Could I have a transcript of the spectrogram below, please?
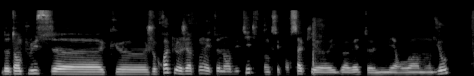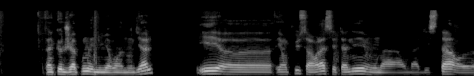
D'autant plus que je crois que le Japon est tenant du titre. Donc c'est pour ça qu'ils doivent être numéro un mondiaux. Enfin, que le Japon est numéro un mondial. Euh, et, en plus, alors là, cette année, on a, on a des stars euh,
